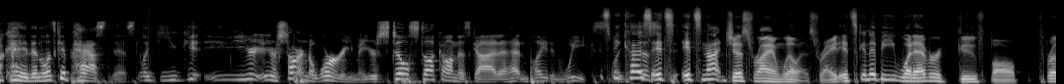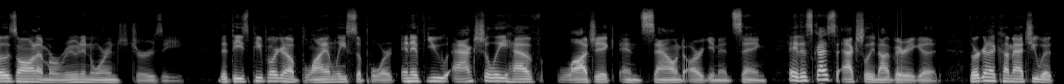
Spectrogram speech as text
okay, then let's get past this. Like you get, you're you're starting to worry me. You're still stuck on this guy that hadn't played in weeks. It's Like, because just- it's it's not just Ryan Willis, right? It's going to be whatever goofball throws on a maroon and orange jersey that these people are going to blindly support. And if you actually have logic and sound arguments saying, "Hey, this guy's actually not very good," they're going to come at you with,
